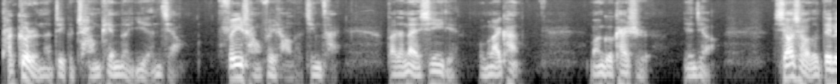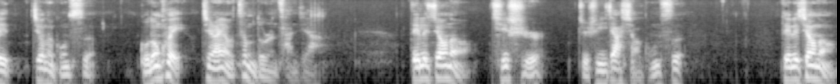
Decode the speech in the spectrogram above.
他个人的这个长篇的演讲非常非常的精彩，大家耐心一点。我们来看，芒格开始。演讲，小小的 Daily Journal 公司股东会竟然有这么多人参加。Daily Journal 其实只是一家小公司。Daily Journal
